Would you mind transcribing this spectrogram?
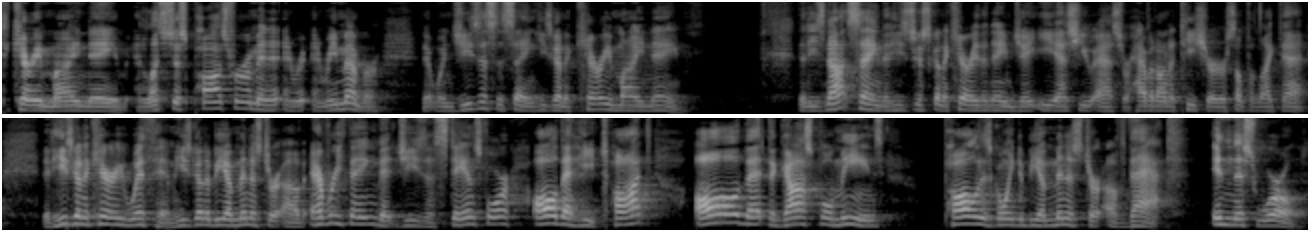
to carry my name. And let's just pause for a minute and, re- and remember that when Jesus is saying he's going to carry my name, that he's not saying that he's just going to carry the name J E S U S or have it on a t shirt or something like that. That he's going to carry with him. He's going to be a minister of everything that Jesus stands for, all that he taught, all that the gospel means. Paul is going to be a minister of that in this world.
